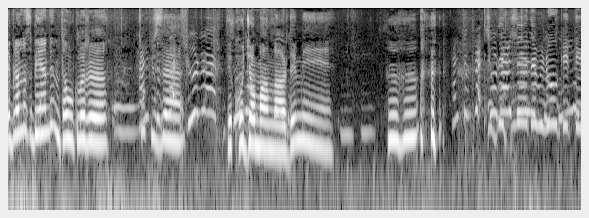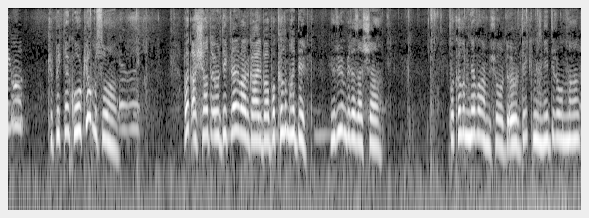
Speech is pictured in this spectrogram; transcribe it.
Ebrar nasıl beğendin mi tavukları? Hem Çok güzel. Şurada. Ve kocamanlar değil mi? Hı hı. Şurada şurada. Köpekten korkuyor musun? Evet. Bak aşağıda ördekler var galiba. Bakalım hadi. Yürüyün biraz aşağı. Bakalım ne varmış orada? Ördek mi? Nedir onlar?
